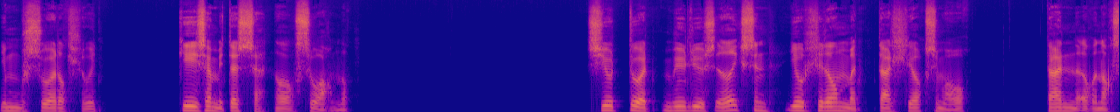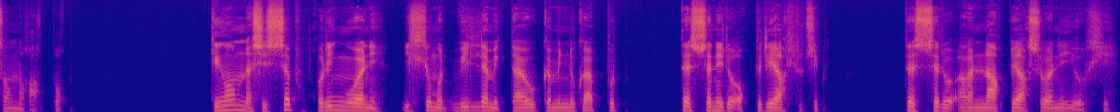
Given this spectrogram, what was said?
иммуссуалерлугит киисами тасса нерерсуарнеқ сиуттуат Мюлиус Эриксен юуллилермат тааллиорсимавоқ таанна эринарсорнеқарпоқ кингорна сиссап qulingguani иллумут вилламик таагуккаминнукааппут тассанилу орпилиарлутик тассалу аваннаарпиарсуани юулли.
